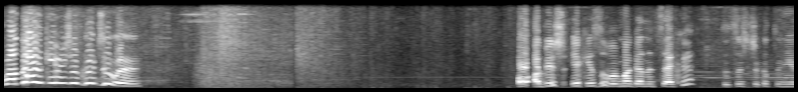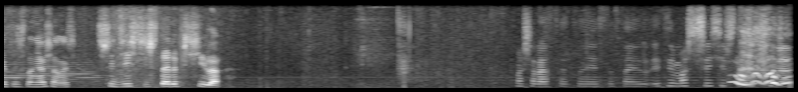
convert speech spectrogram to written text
Ładunki mi się skończyły! O, a wiesz, jakie są wymagane cechy? To coś, czego ty nie jesteś w stanie osiągnąć. 34 w sile. Masz rację, to nie jestem w stanie. I Ty masz 34 chwile.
